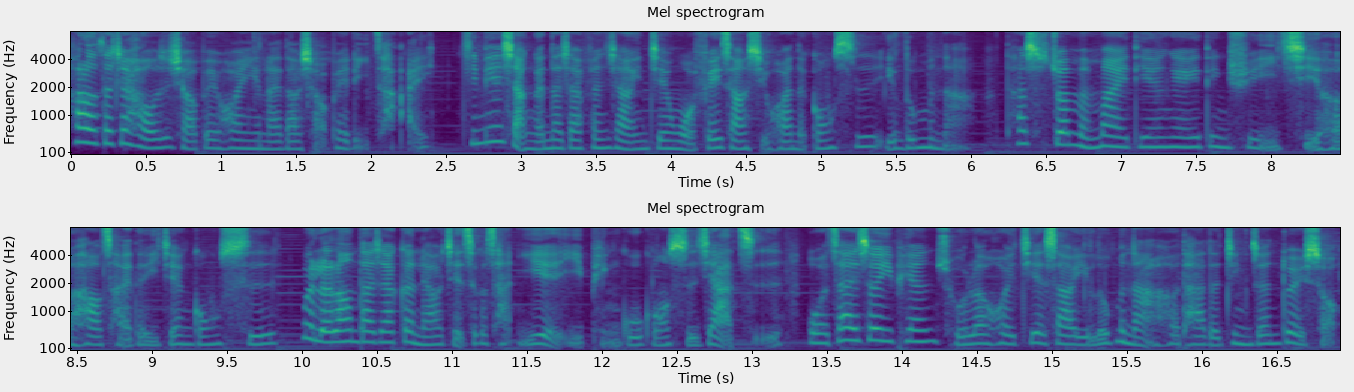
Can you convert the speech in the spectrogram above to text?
Hello，大家好，我是小贝，欢迎来到小贝理财。今天想跟大家分享一间我非常喜欢的公司 Illumina，它是专门卖 DNA 定序仪器和耗材的一间公司。为了让大家更了解这个产业，以评估公司价值，我在这一篇除了会介绍 Illumina 和它的竞争对手，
